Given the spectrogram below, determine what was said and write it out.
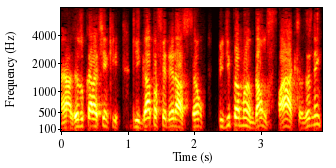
Né? Às vezes o cara tinha que ligar para a federação, pedir para mandar um fax, às vezes nem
